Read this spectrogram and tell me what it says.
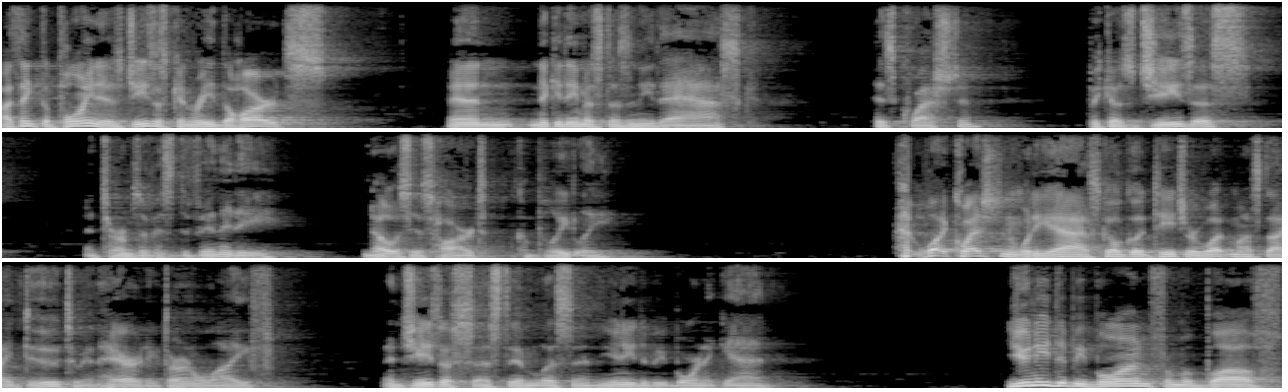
I think the point is Jesus can read the hearts, and Nicodemus doesn't need to ask his question because Jesus, in terms of his divinity, knows his heart completely. And what question would he ask? Oh, good teacher, what must I do to inherit eternal life? And Jesus says to him, Listen, you need to be born again. You need to be born from above.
